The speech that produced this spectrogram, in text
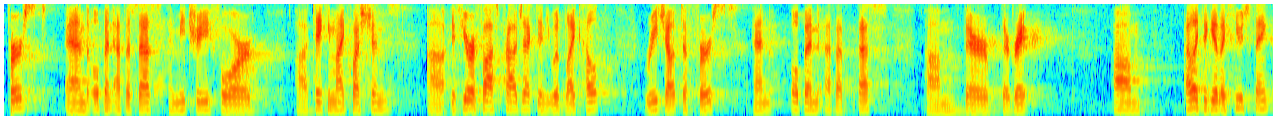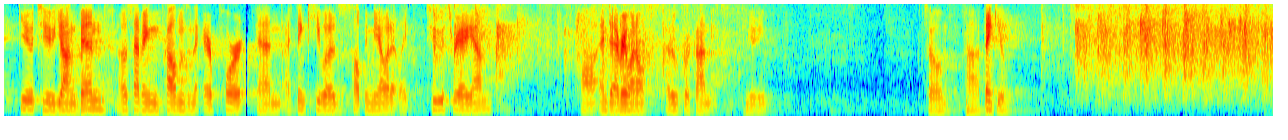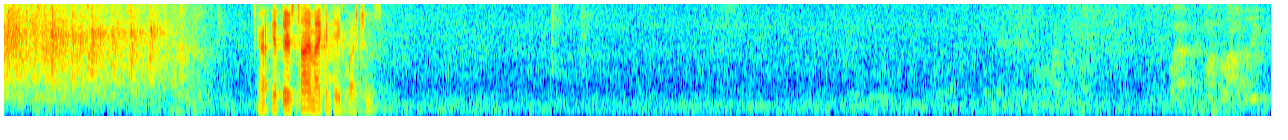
First, and the OpenSSF and MITRE for uh, taking my questions. Uh, If you're a FOSS project and you would like help, reach out to First and OpenSSF. Um, They're, they're great. Um, I'd like to give a huge thank you to Yang Bin. I was having problems in the airport, and I think he was helping me out at like 2, 3 a.m. Uh, And to everyone else at UbuCon community. So, uh, thank you. Uh, If there's time, I can take questions. Yes. Um, I was curious, since, um, since, uh, software reproducibility checks can help prevent against, or help guard against supply chain attacks, if your team is invested at all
